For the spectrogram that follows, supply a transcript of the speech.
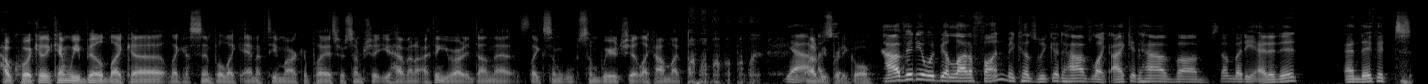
How quickly can we build like a like a simple like NFT marketplace or some shit you haven't? I think you've already done that. It's like some some weird shit. Like I'm like, Yeah, that'd be so- pretty cool. That video would be a lot of fun because we could have like I could have um, somebody edit it, and they could, t-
